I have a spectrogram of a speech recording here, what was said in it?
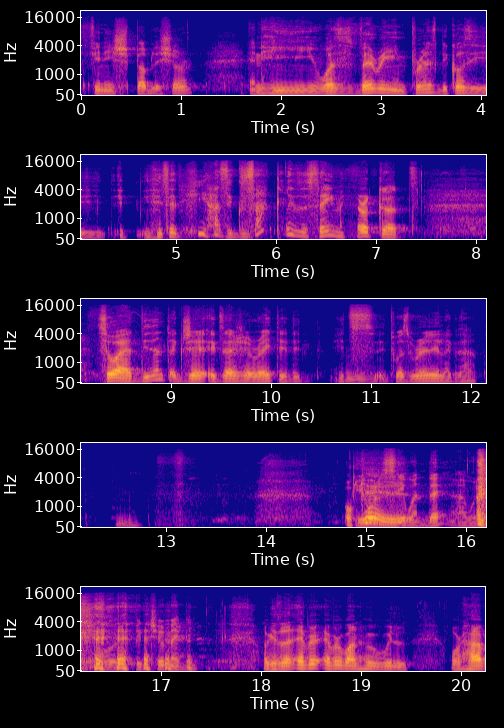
Finnish publisher, and he was very impressed because he it, he said he has exactly the same haircut. So I didn't exa- exaggerate it. It's it was really like that. Okay. You will see one day. I will show a picture maybe. Okay, so every, everyone who will or have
